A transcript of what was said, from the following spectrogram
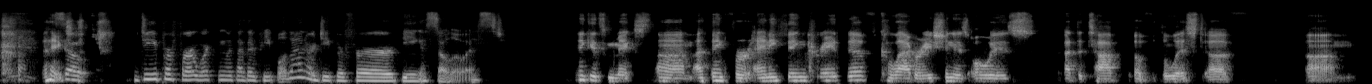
Thanks. So, do you prefer working with other people then, or do you prefer being a soloist? I think it's mixed. Um, I think for anything creative, collaboration is always at the top of the list of. Um,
